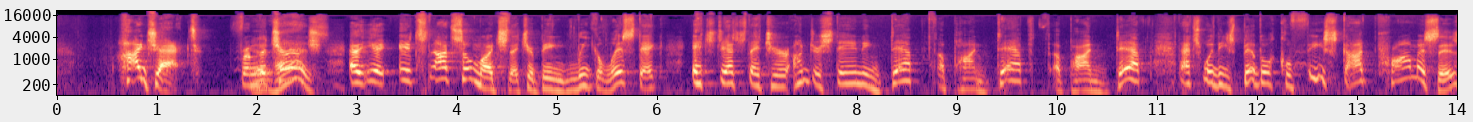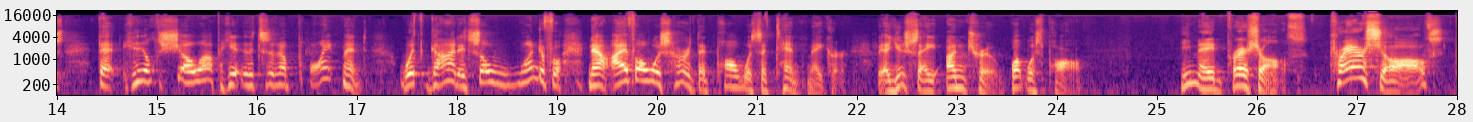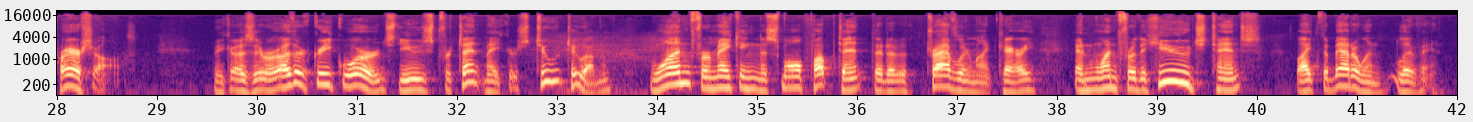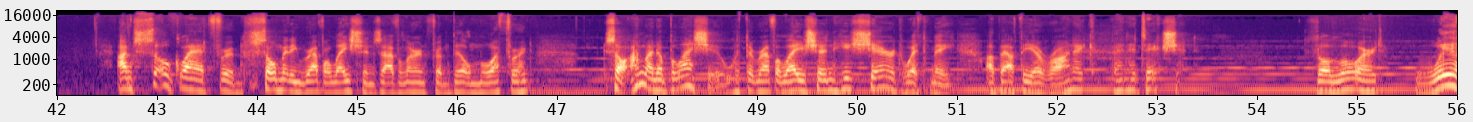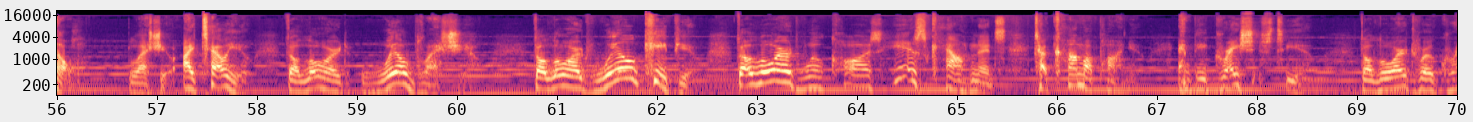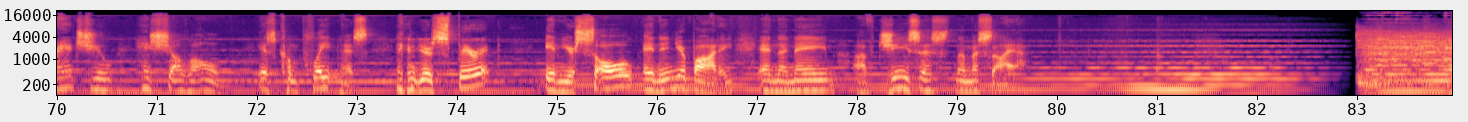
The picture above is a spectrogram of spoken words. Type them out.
hijacked from it the church. Uh, Uh, it's not so much that you're being legalistic, it's just that you're understanding depth upon depth upon depth. That's where these biblical feasts, God promises that He'll show up. It's an appointment with God. It's so wonderful. Now, I've always heard that Paul was a tent maker. You say untrue. What was Paul? He made prayer shawls. Prayer shawls? Prayer shawls. Because there are other Greek words used for tent makers, two, two of them. One for making the small pup tent that a traveler might carry, and one for the huge tents like the Bedouin live in. I'm so glad for so many revelations I've learned from Bill Morford. So I'm going to bless you with the revelation he shared with me about the Aaronic benediction. The Lord will bless you. I tell you, the Lord will bless you. The Lord will keep you. The Lord will cause his countenance to come upon you and be gracious to you. The Lord will grant you his shalom his completeness in your spirit, in your soul, and in your body in the name of Jesus the Messiah.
